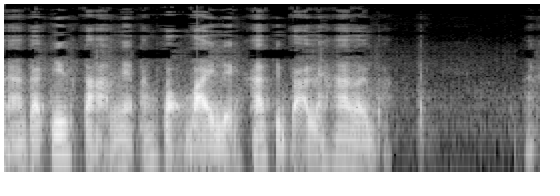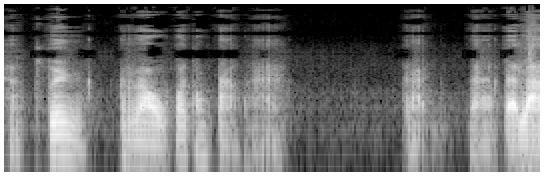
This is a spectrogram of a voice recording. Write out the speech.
นะแบบที่สามเนี่ยทั้งสองใบเลยห้าสิบาทและห้าร้อยบาท นะครับ ซึ่งเราก็ต้องตามหากันนะแต่รา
